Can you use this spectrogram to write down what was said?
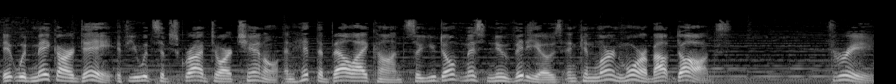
It would make our day if you would subscribe to our channel and hit the bell icon so you don't miss new videos and can learn more about dogs. 3.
